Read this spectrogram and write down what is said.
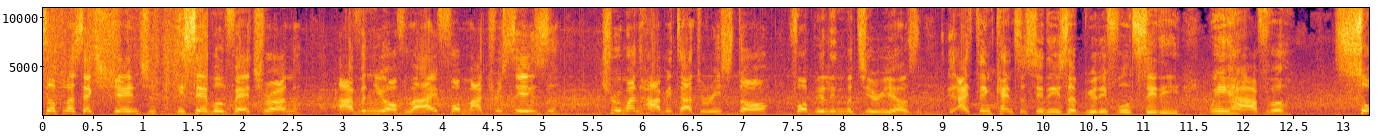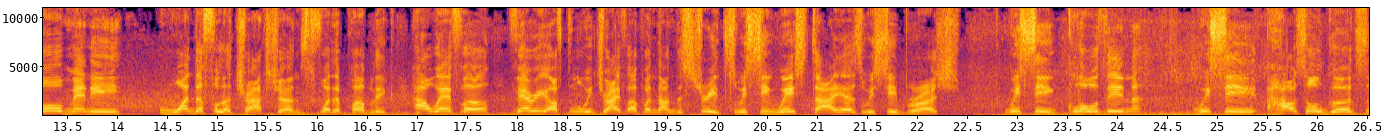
Surplus Exchange, Disabled Veteran, Avenue of Life for mattresses, Truman Habitat Restore for building materials. I think Kansas City is a beautiful city. We have uh, so many wonderful attractions for the public. However, very often we drive up and down the streets. We see waste tires, we see brush, we see clothing, we see household goods.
